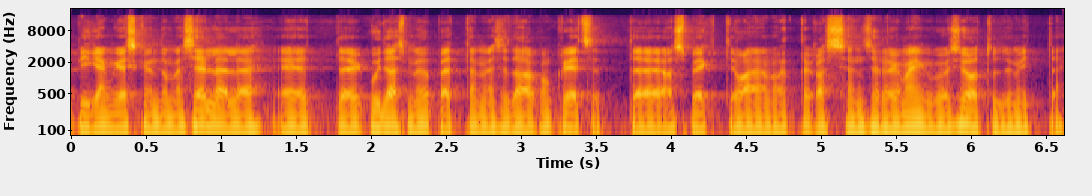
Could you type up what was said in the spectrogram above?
pigem keskendume sellele, et kuidas me õpetame seda konkreetset aspekti, olenemata, kas see on sellega mänguga seotud või mitte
